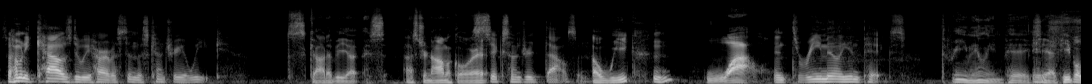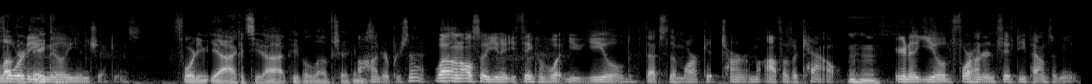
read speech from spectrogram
So how many cows do we harvest in this country a week? It's got to be uh, s- astronomical, right? Six hundred thousand, A week? Mm-hmm. Wow. and three million pigs. Three million pigs. and yeah, people love their forty bacon. million chickens. 40. Yeah, I could see that. People love chickens. hundred percent. Well, and also, you know, you think of what you yield. That's the market term off of a cow. Mm-hmm. You're going to yield 450 pounds of meat.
